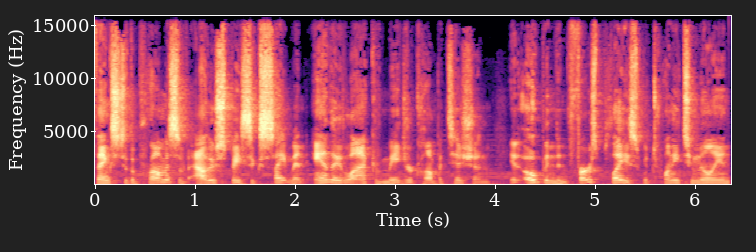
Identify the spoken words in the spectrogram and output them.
Thanks to the promise of outer space excitement and a lack of major competition, it opened in first place with $22 million.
